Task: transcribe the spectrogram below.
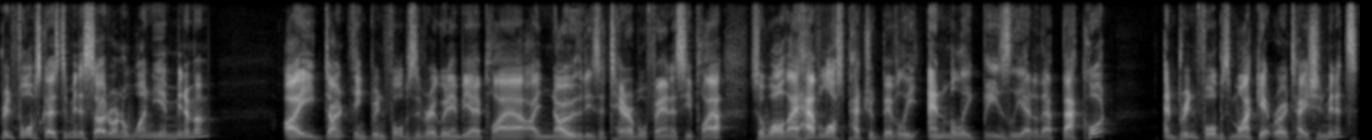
Bryn Forbes goes to Minnesota on a one year minimum. I don't think Bryn Forbes is a very good NBA player. I know that he's a terrible fantasy player. So while they have lost Patrick Beverley and Malik Beasley out of that backcourt, and Bryn Forbes might get rotation minutes,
